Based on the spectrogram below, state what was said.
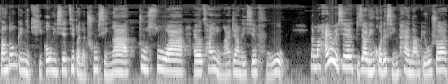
房东给你提供一些基本的出行啊、住宿啊，还有餐饮啊这样的一些服务。那么还有一些比较灵活的形态呢，比如说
